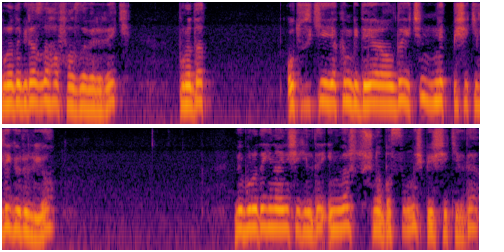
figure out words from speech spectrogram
burada biraz daha fazla vererek, burada 32'ye yakın bir değer aldığı için net bir şekilde görülüyor. Ve burada yine aynı şekilde inverse tuşuna basılmış bir şekilde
